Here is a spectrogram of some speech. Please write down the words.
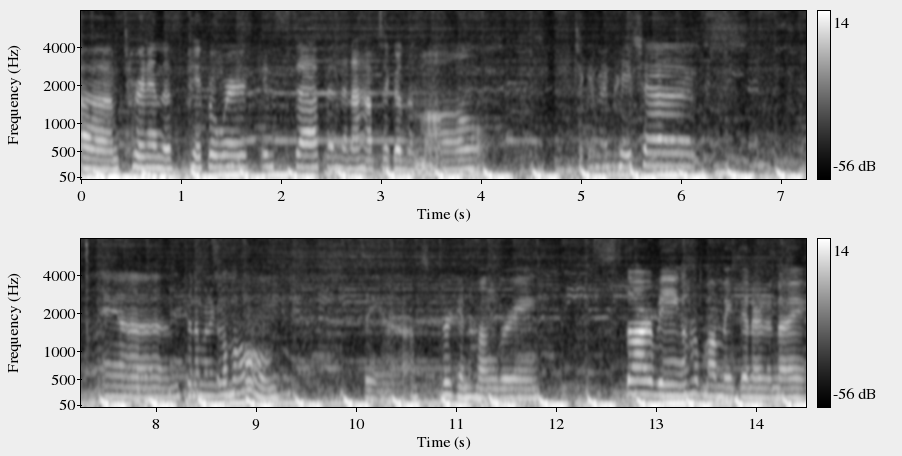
um, turn in this paperwork and stuff, and then I have to go to the mall to get my paycheck, and then I'm gonna go home. So yeah, I'm freaking hungry, starving. I hope mom made dinner tonight.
